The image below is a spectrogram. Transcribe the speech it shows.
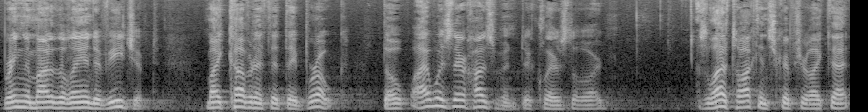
bring them out of the land of Egypt, my covenant that they broke. though I was their husband, declares the Lord. There's a lot of talk in Scripture like that.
